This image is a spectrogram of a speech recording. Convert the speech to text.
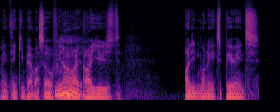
I mean, thinking about myself, you know, Mm. I, I used, I didn't want to experience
